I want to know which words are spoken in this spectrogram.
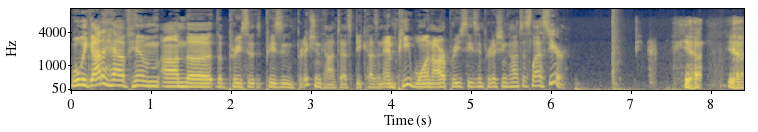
Well, we got to have him on the the preseason prediction contest because an MP won our preseason prediction contest last year. Yeah, yeah.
